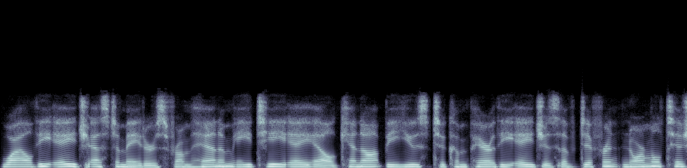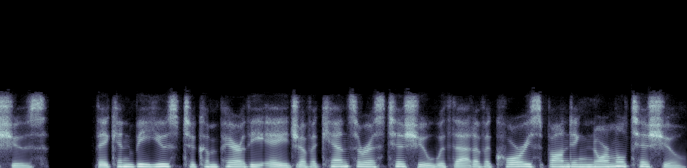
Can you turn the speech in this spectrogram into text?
While the age estimators from Hannum ETAL cannot be used to compare the ages of different normal tissues, they can be used to compare the age of a cancerous tissue with that of a corresponding normal tissue.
